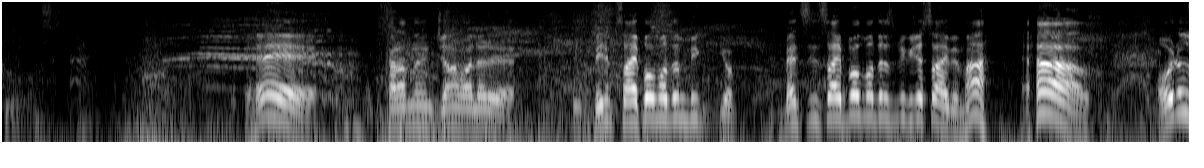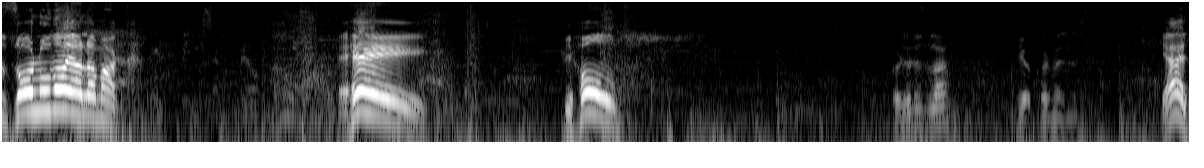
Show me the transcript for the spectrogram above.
Ghouls. Hey! Karanlığın canavarları. Benim sahip olmadığım bir... Yok. Ben sizin sahip olmadığınız bir güce sahibim ha? Aha! Oyunun zorluğunu ayarlamak. Hey! Behold! Öldünüz mü lan? Yok ölmediniz. Gel!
